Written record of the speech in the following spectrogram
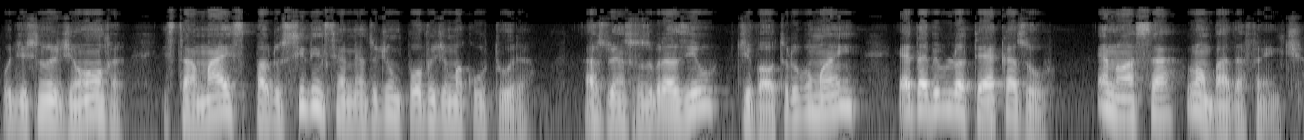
O destino de honra está mais para o silenciamento de um povo e de uma cultura. As Doenças do Brasil, de Walter Ugumãe, é da Biblioteca Azul. É nossa lombada frente.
